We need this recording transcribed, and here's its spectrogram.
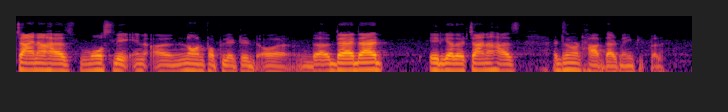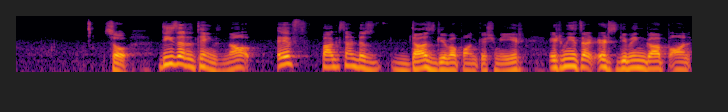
China has mostly in uh, non-populated, or uh, that area that China has, it does not have that many people. So these are the things. Now, if Pakistan does give up on Kashmir, it means that it's giving up on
